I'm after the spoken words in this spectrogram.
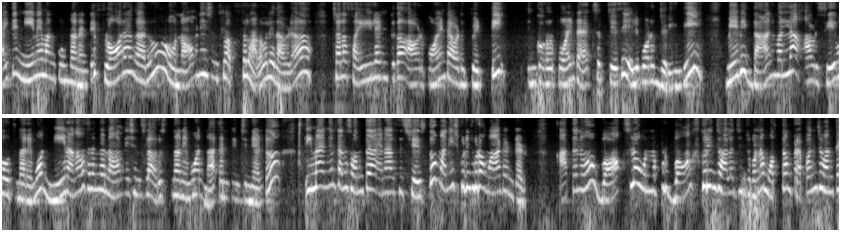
అయితే నేనేమనుకుంటున్నానంటే ఫ్లోరా గారు నామినేషన్స్లో అస్సలు అలవలేదు ఆవిడ. చాలా సైలెంట్గా ఆవిడ పాయింట్ ఆవిడ పెట్టి ఇంకొక పాయింట్ యాక్సెప్ట్ చేసి వెళ్ళిపోవడం జరిగింది. మేబీ దానివల్ల ఆవిడ సేవ్ అవుతున్నారేమో నేను అనవసరంగా నామినేషన్స్లో అరుస్తున్నానేమో అని నాకు అనిపించింది అంటూ ఇమాన్యుల్ తన సొంత అనాలిసిస్ చేస్తూ మనీష్ గురించి కూడా ఒక మాట అంటాడు. అతను బాక్స్లో ఉన్నప్పుడు బాక్స్ గురించి ఆలోచించకుండా మొత్తం ప్రపంచం అంతా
